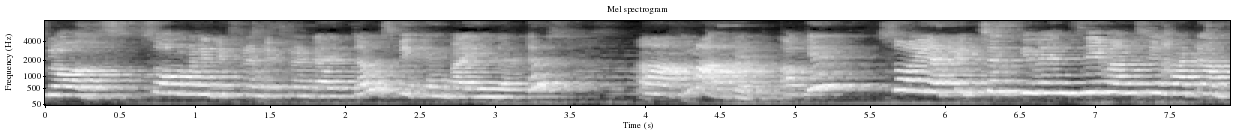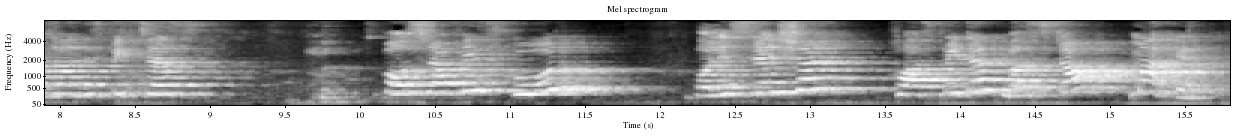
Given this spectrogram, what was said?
clothes, so many different different items we can buy in that uh, market. Okay. So here pictures given. See once you have to observe these pictures. Post office, school, police station, hospital, bus stop, market.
